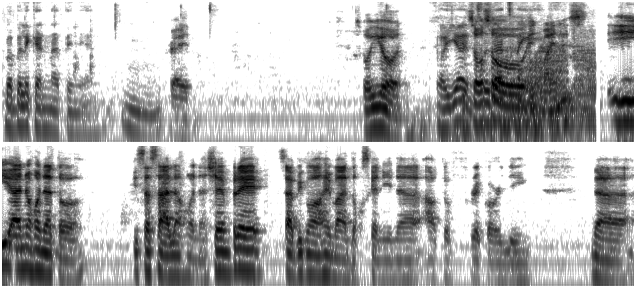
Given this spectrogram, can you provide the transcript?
babalikan natin yan. mm. Right. So, yun. Oh, yan. It's so, also my in my list. I-ano ko na to. Isasalang ko na. Siyempre, sabi ko nga kay Maddox kanina out of recording na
